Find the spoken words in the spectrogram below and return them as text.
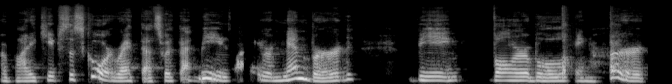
our body keeps the score, right? That's what that mm-hmm. means. I remembered being vulnerable and hurt.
